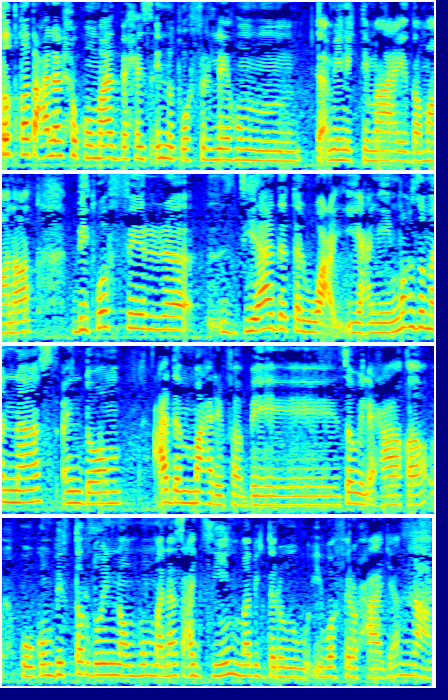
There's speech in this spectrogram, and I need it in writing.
تضغط على الحكومات بحيث إنه توفر لهم تأمين اجتماعي ضمانات. بتوفر زيادة الوعي. يعني معظم الناس عندهم عدم معرفة بذوي الإعاقة وحقوقهم بيفترضوا إنهم هم ناس عاجزين ما بيقدروا يوفروا حاجة. نعم.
